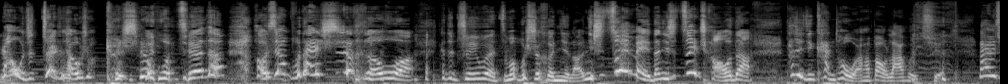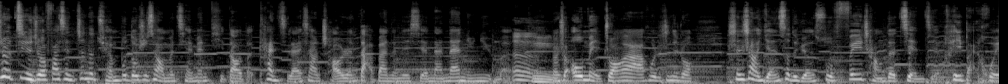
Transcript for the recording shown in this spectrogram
然后我就拽住他，我说：“可是我觉得好像不太适合我。”他就追问：“怎么不适合你了？你是最美的，你是最潮的。”他就已经看透我，然后把我拉回去。拉回去之后进去之后，发现真的全部都是像我们前面提到的，看起来像潮人打扮的那些男男女女们。嗯，比如说欧美妆啊，或者是那种身上颜色的元素非常的简洁，黑白灰。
